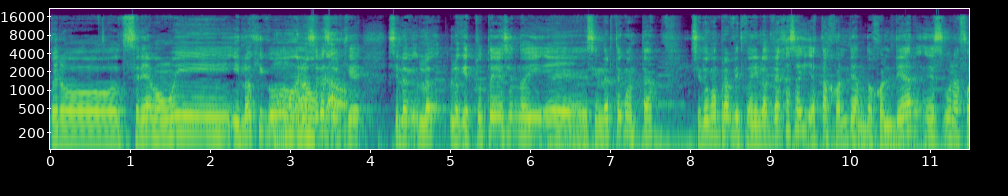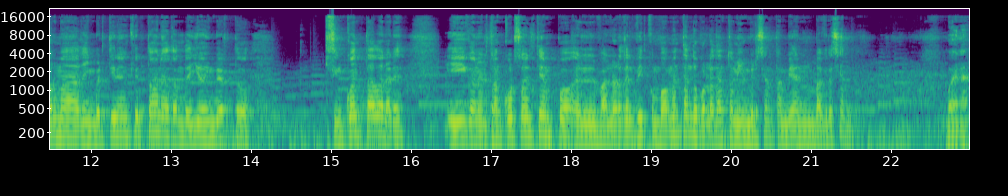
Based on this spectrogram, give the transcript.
pero sería como muy ilógico Muy hacer eso porque si lo que, lo, lo que tú estás haciendo ahí eh, sin darte cuenta, si tú compras Bitcoin y los dejas ahí, estás holdeando. Holdear es una forma de invertir en criptomonedas donde yo invierto 50 dólares y con el transcurso del tiempo el valor del Bitcoin va aumentando, por lo tanto mi inversión también va creciendo. Buena,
